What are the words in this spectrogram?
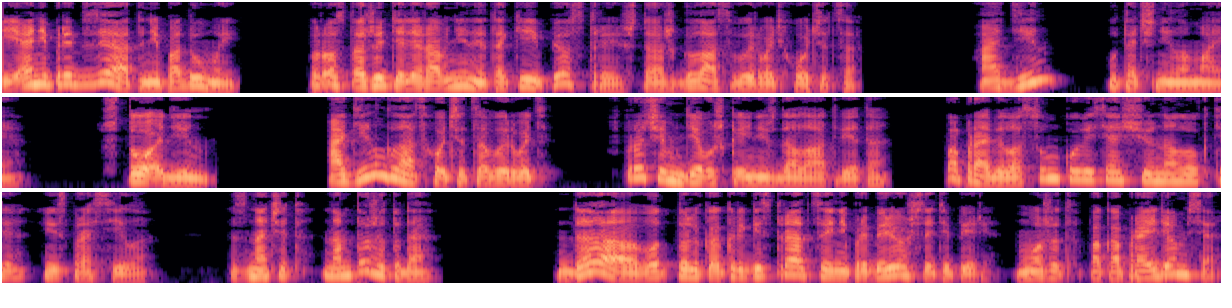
«Я не предвзят, не подумай. Просто жители равнины такие пестрые, что аж глаз вырвать хочется». «Один?» – уточнила Майя. «Что один?» «Один глаз хочется вырвать». Впрочем, девушка и не ждала ответа. Поправила сумку, висящую на локте, и спросила. «Значит, нам тоже туда?» «Да, вот только к регистрации не проберешься теперь. Может, пока пройдемся?»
